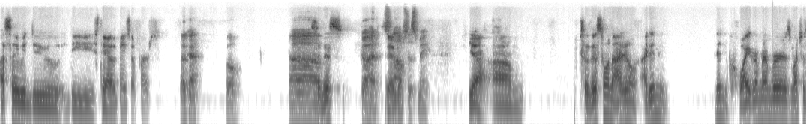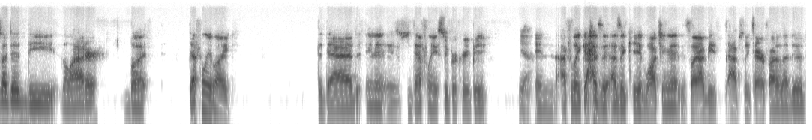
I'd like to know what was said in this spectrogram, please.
I say we do the stay out of the basement first. Okay, cool. Uh, so this, go ahead. Yeah, go. Me. yeah. Um, so this one, I don't, I didn't, didn't quite remember as much as I did the the latter, but definitely like the dad in it is definitely super creepy. Yeah. And I feel like as a as a kid watching it, it's like I'd be absolutely terrified of that dude.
